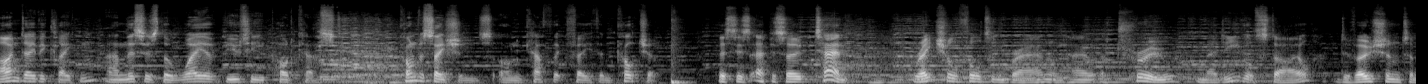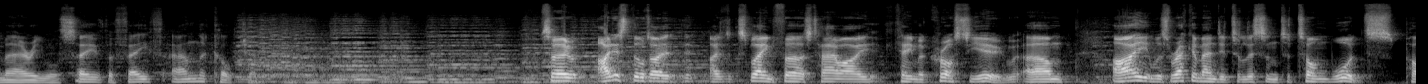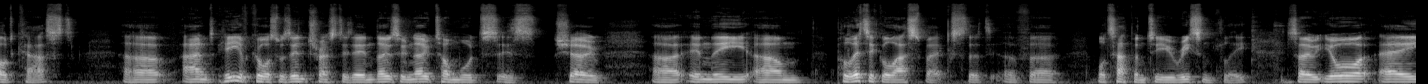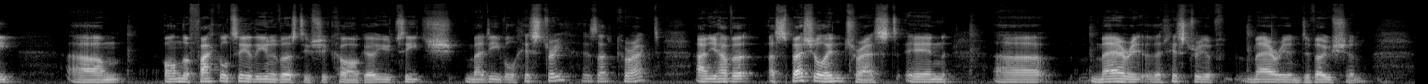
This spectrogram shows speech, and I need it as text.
I'm David Clayton, and this is the Way of Beauty podcast conversations on Catholic faith and culture. This is episode 10 Rachel Fulton Brown on how a true medieval style devotion to Mary will save the faith and the culture. So I just thought I, I'd explain first how I came across you. Um, I was recommended to listen to Tom Woods' podcast, uh, and he, of course, was interested in those who know Tom Woods' show uh, in the um, political aspects that of uh, what's happened to you recently. So you're a um, on the faculty of the University of Chicago. You teach medieval history, is that correct? And you have a, a special interest in uh, Mary, the history of Marian devotion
